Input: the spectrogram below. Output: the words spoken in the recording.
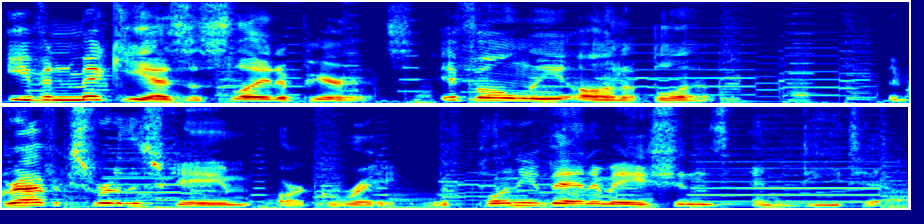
Even Mickey has a slight appearance, if only on a blimp. The graphics for this game are great, with plenty of animations and detail.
